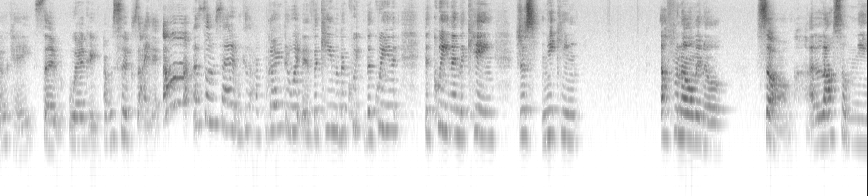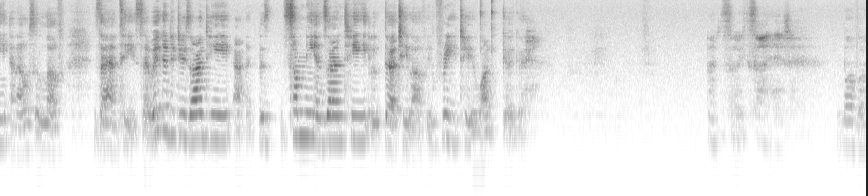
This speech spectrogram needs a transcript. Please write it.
okay. So we're going. I'm so excited. Ah, I'm so excited because I'm going to witness the king and the queen, the queen, the queen and the king just making a phenomenal song. I love Sunmi and I also love T. So we're going to do T, uh, Sunmi and T, Dirty Love in three, two, one, go, go. I'm so excited. Mother.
